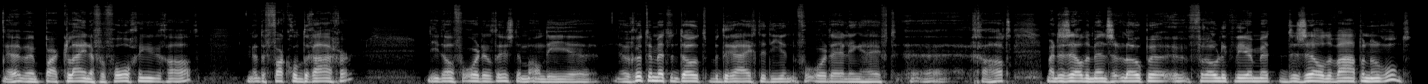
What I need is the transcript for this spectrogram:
We hebben een paar kleine vervolgingen gehad. De fakkeldrager, die dan veroordeeld is. De man die uh, Rutte met de dood bedreigde, die een veroordeling heeft uh, gehad. Maar dezelfde mensen lopen uh, vrolijk weer met dezelfde wapenen rond.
